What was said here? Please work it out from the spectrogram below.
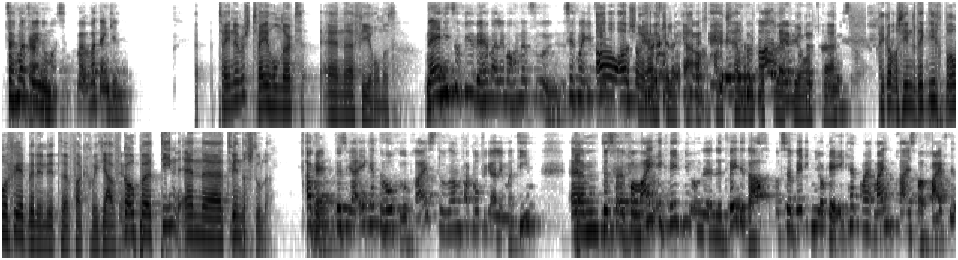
Zeg maar twee ja. nummers. Wat, denk je? Twee nummers, 200 en 400. Nee, niet zoveel. We hebben alleen maar 100 stoelen. Zeg maar iets. Oh, oh sorry. Oh, natuurlijk. Ja, oh, in totaal hebben we 100 stoelen. Ik kan wel zien dat ik niet gepromoveerd ben in dit uh, vakgebied. Ja, we verkopen 10 en uh, 20 stoelen. Oké, okay, dus ja, ik heb de hogere prijs, dus dan verkoop ik alleen maar 10. Ja. Um, dus uh, voor mij, ik weet nu om de, de tweede dag, of zo weet ik nu, oké, okay, ik heb mijn, mijn prijs was 50.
